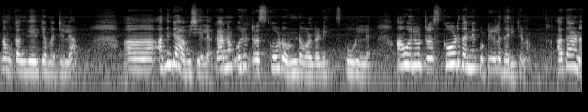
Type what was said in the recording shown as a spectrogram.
നമുക്ക് അംഗീകരിക്കാൻ പറ്റില്ല. അതിന്റെ ആവശ്യമില്ല. കാരണം ഒരു ഡ്രസ് കോഡ് ഉണ്ട് ഓൾറെഡി സ്കൂളിൽ ആ ഒരു ഡ്രസ് കോഡ് തന്നെ കുട്ടികൾ ധരിക്കണം. അതാണ്.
